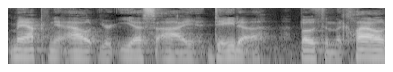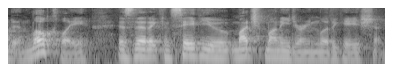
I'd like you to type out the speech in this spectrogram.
mapping out your ESI data, both in the cloud and locally, is that it can save you much money during litigation.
